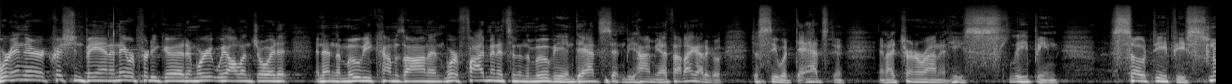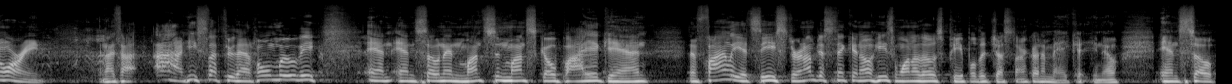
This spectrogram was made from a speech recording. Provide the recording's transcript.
we're in there, a Christian band, and they were pretty good, and we all enjoyed it. And then the movie comes on, and we're five minutes into the movie, and dad's sitting behind me. I thought, I got to go just see what dad's doing. And I turn around, and he's sleeping so deep, he's snoring. And I thought, ah, he slept through that whole movie. And, and so then months and months go by again. And finally, it's Easter, and I'm just thinking, oh, he's one of those people that just aren't going to make it, you know? And so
